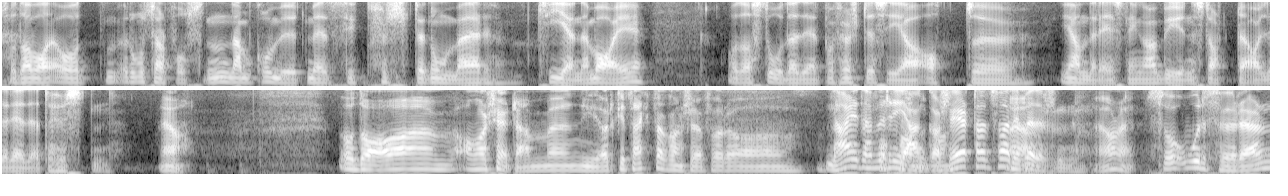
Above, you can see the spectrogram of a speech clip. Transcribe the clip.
Så da var, og Rosenborg-Posten de kom ut med sitt første nummer 10. mai, og da sto det der på førstesida at uh, gjenreisninga av byen starter allerede til høsten. Ja. Og da eh, engasjerte de ny arkitekt, da kanskje, for å Nei, de få er planer på- reengasjert av Sverre Ja. Pedersen. Ja, right. Så ordføreren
